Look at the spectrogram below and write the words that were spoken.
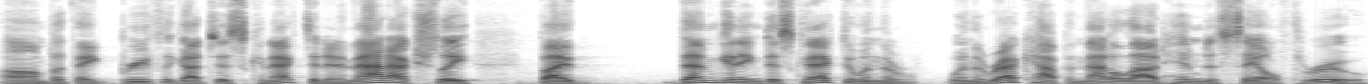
um, but they briefly got disconnected, and that actually, by them getting disconnected when the when the wreck happened, that allowed him to sail through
